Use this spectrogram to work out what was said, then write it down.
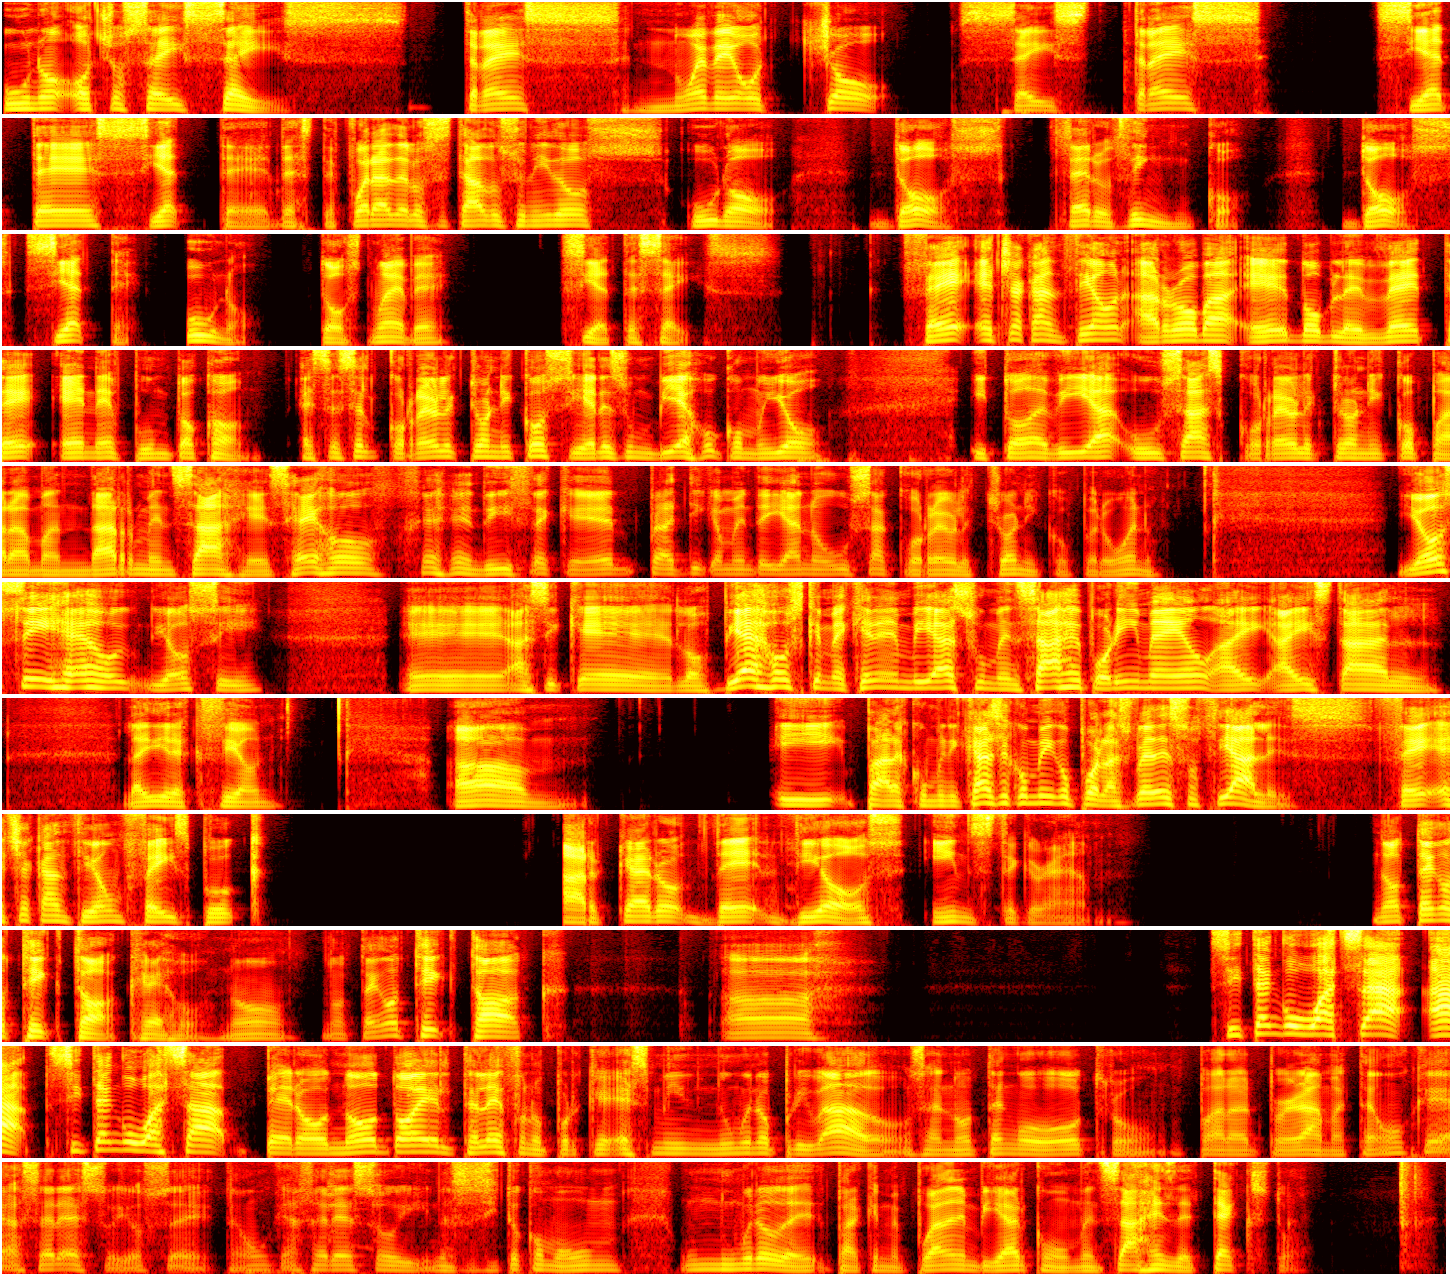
1866 398 6377 Desde fuera de los Estados Unidos, 1 205 271 2976. Fe hecha canción arroba ewtn.com. Ese es el correo electrónico si eres un viejo como yo y todavía usas correo electrónico para mandar mensajes. Jejo dice que él prácticamente ya no usa correo electrónico, pero bueno. Yo sí, Jejo, yo sí. Eh, así que los viejos que me quieren enviar su mensaje por email, ahí, ahí está la dirección. Um, y para comunicarse conmigo por las redes sociales, Fe Hecha Canción, Facebook, Arquero de Dios, Instagram. No tengo TikTok, quejo. No, no tengo TikTok. Uh, sí tengo WhatsApp, app, sí tengo WhatsApp, pero no doy el teléfono porque es mi número privado. O sea, no tengo otro para el programa. Tengo que hacer eso, yo sé. Tengo que hacer eso y necesito como un, un número de, para que me puedan enviar como mensajes de texto.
